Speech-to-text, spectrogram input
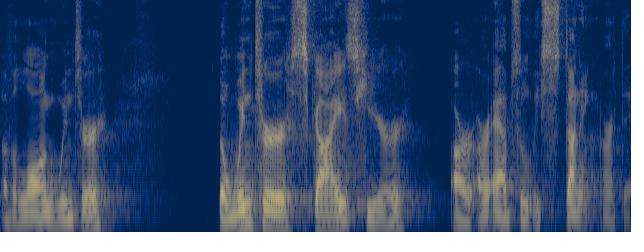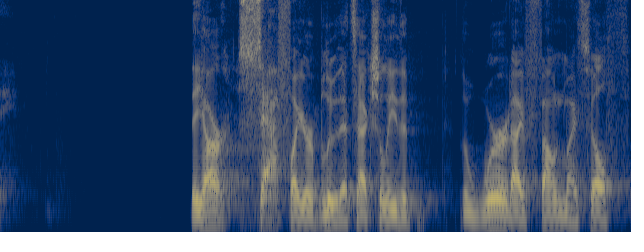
of a long winter. The winter skies here are, are absolutely stunning, aren't they? They are sapphire blue. That's actually the, the word I've found myself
